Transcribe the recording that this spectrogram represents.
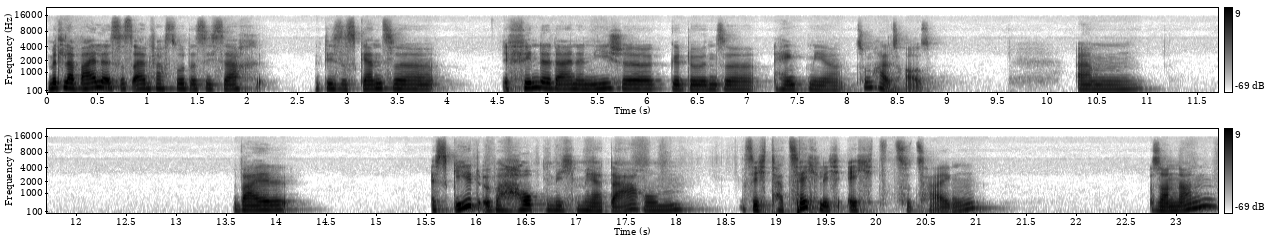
mittlerweile ist es einfach so, dass ich sage, dieses ganze Finde deine Nische, Gedönse hängt mir zum Hals raus. Ähm, weil es geht überhaupt nicht mehr darum, sich tatsächlich echt zu zeigen, sondern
